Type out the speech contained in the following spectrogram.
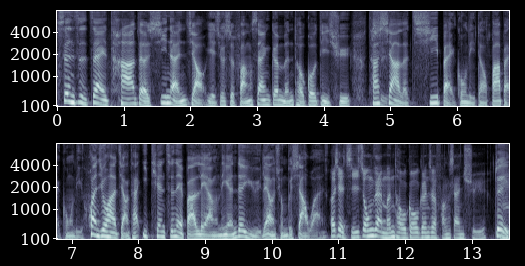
甚至在它的西南角，也就是房山跟门头沟地区，它下了七百公里到八百公里。换句话讲，它一天之内把两年的雨量全部下完，而且集中在门头沟跟这房山区。对，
